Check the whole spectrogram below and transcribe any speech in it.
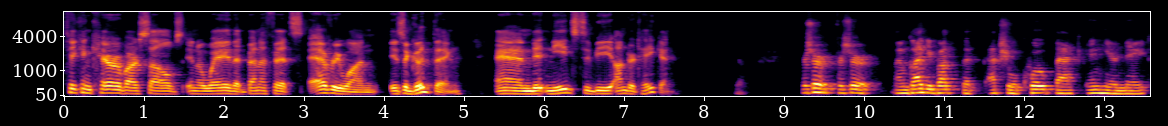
taking care of ourselves in a way that benefits everyone is a good thing and it needs to be undertaken. Yeah. For sure, for sure. I'm glad you brought the actual quote back in here, Nate.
